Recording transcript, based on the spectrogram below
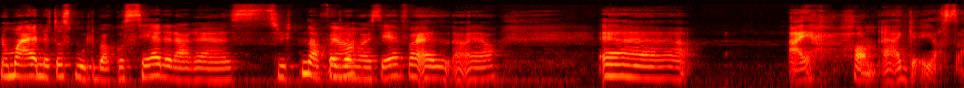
Nå må jeg nødt til å spole tilbake og se det der eh, slutten, da. For Ja. det må jeg si. For jeg, ja, ja. Eh, nei, han er gøy, altså.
